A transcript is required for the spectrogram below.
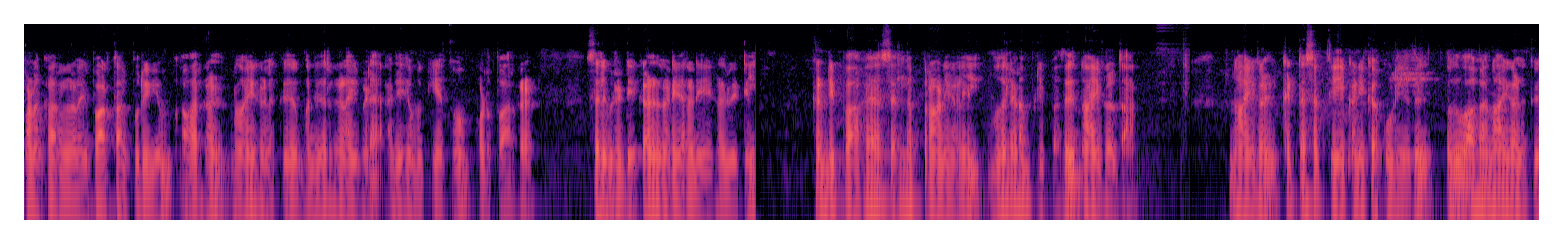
பணக்காரர்களை பார்த்தால் புரியும். அவர்கள் நாய்களுக்கு மனிதர்களை விட அதிக முக்கியத்துவம் கொடுப்பார்கள். செலிபிரிட்டிகள் நடிகர் நடிகைகள் வீட்டில் கண்டிப்பாக செல்ல பிராணிகளில் முதலிடம் பிடிப்பது நாய்கள்தான் நாய்கள் கெட்ட சக்தியை கணிக்கக்கூடியது. பொதுவாக நாய்களுக்கு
